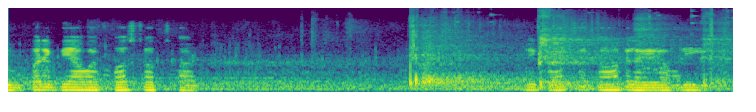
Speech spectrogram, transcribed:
ऊपर एक दिया हुआ है फ़र्स्ट और थर्ड ये कहाँ पे लगेगा भाई?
